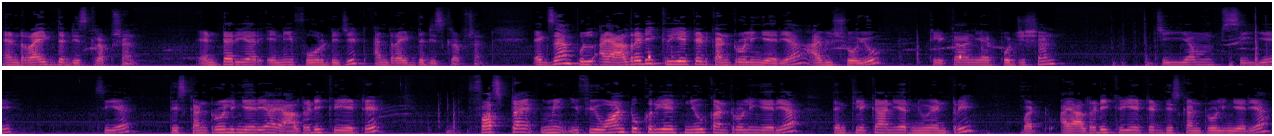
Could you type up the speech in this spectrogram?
and write the description. Enter here any four digit and write the description. Example i already created controlling area. I will show you. Click on your position. Gmca see here. This controlling area i already created first time I mean if you want to create new controlling area then click on your new entry. But I already created this controlling area.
